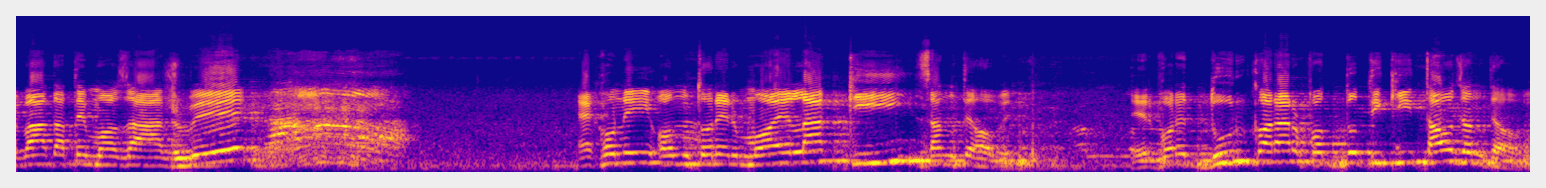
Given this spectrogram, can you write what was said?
এবাদাতে মজা আসবে? এখন এই অন্তরের ময়লা কি জানতে হবে? এরপরে দূর করার পদ্ধতি কি, তাও জানতে হবে।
